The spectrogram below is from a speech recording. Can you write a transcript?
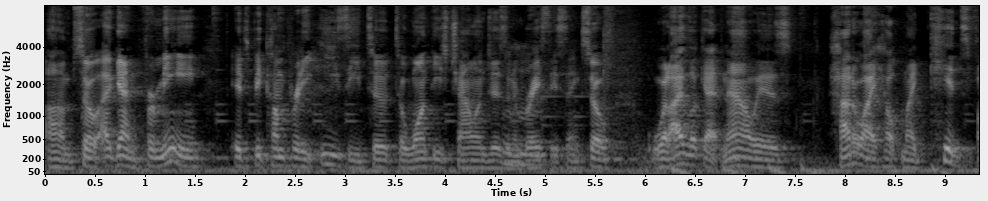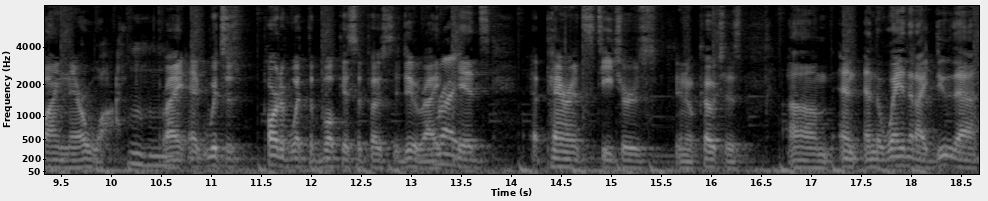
Um, so again, for me, it's become pretty easy to to want these challenges and mm-hmm. embrace these things. So what I look at now is how do I help my kids find their why, mm-hmm. right? Which is part of what the book is supposed to do, right? right. Kids, uh, parents, teachers, you know, coaches, um, and and the way that I do that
